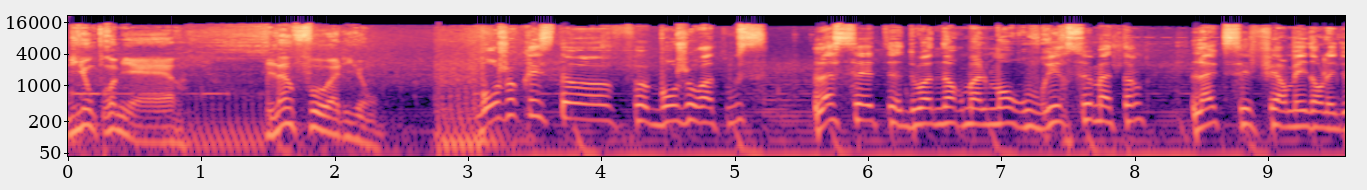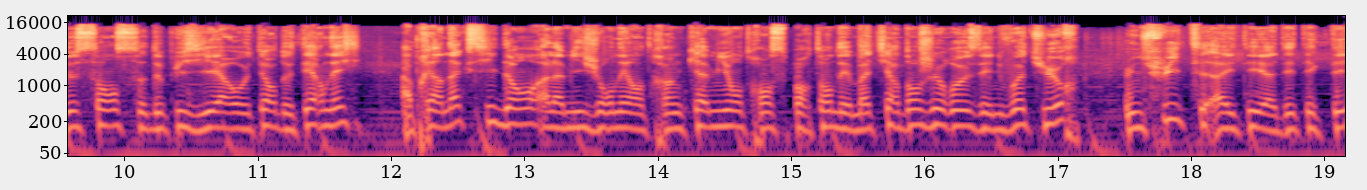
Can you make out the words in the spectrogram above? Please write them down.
Lyon Première, l'info à Lyon. Bonjour Christophe, bonjour à tous. La 7 doit normalement rouvrir ce matin. L'axe est fermé dans les deux sens depuis hier à hauteur de Ternay. Après un accident à la mi-journée entre un camion transportant des matières dangereuses et une voiture, une fuite a été détectée.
